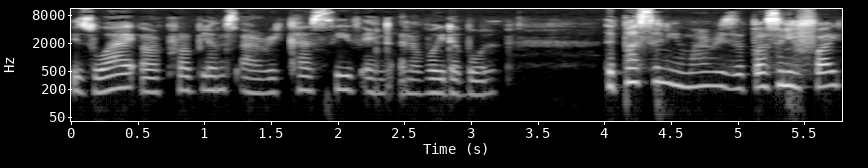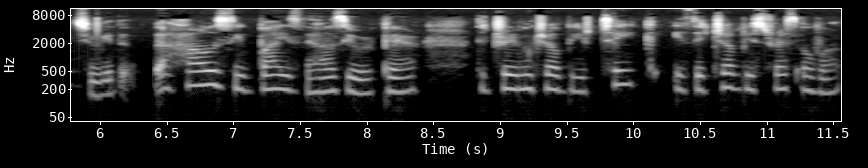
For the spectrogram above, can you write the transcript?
is why our problems are recursive and unavoidable. The person you marry is the person you fight with. The house you buy is the house you repair. The dream job you take is the job you stress over.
